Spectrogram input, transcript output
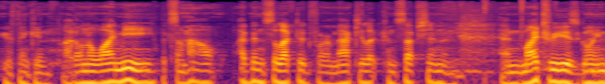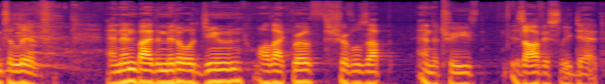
you're thinking, I don't know why me, but somehow I've been selected for immaculate conception, and, and my tree is going to live. And then by the middle of June, all that growth shrivels up, and the tree is obviously dead.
